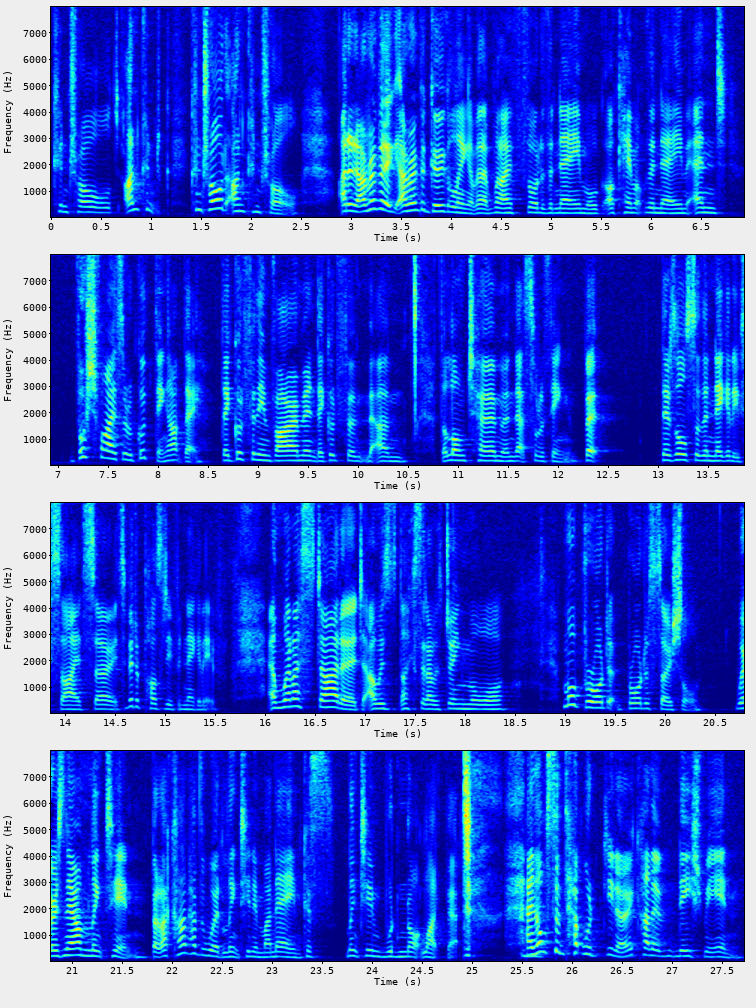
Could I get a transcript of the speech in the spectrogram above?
controlled, uncon- controlled, uncontrolled. I don't know. I remember, I remember googling it when I thought of the name or, or came up with the name. And bushfires are a good thing, aren't they? They're good for the environment. They're good for um, the long term and that sort of thing. But there's also the negative side. So it's a bit of positive and negative. And when I started, I was, like I said, I was doing more, more broad, broader social. Whereas now I'm LinkedIn, but I can't have the word LinkedIn in my name because LinkedIn would not like that. and mm. also that would, you know, kind of niche me in.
